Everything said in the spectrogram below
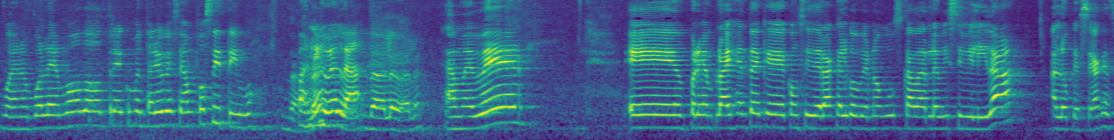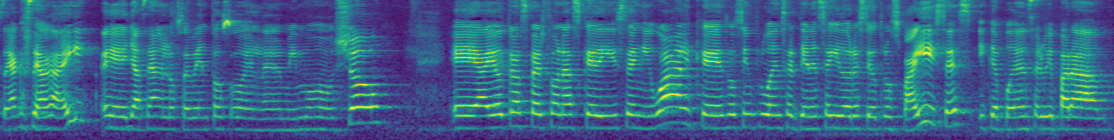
Bueno, ponemos dos o tres comentarios que sean positivos para nivelar. Dale, dale. Déjame ver. Eh, por ejemplo, hay gente que considera que el gobierno busca darle visibilidad a lo que sea que sea que se haga ahí, eh, ya sean en los eventos o en el mismo show. Eh, hay otras personas que dicen igual que esos influencers tienen seguidores de otros países y que pueden servir para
